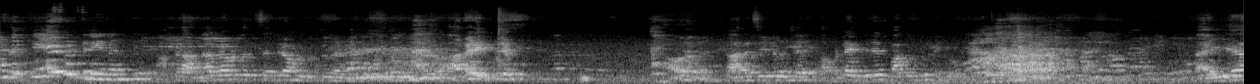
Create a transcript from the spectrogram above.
అంటే పేరు గుర్తులేదు అంతే అక్కడ అన్నా రావుడు సత్యరాముడు గుర్తున్నాడు ఆల్రెడీ ఇప్పుడు చెప్పు. అవును అప్పట్లో ఎక్స్పీరియన్స్ మీకు. అయ్యా.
